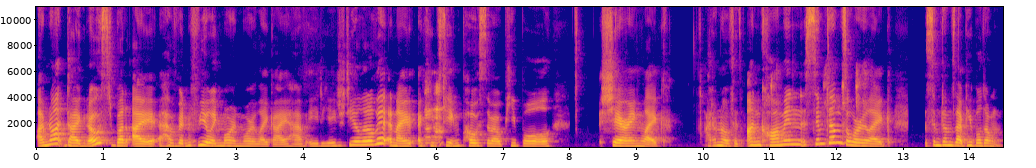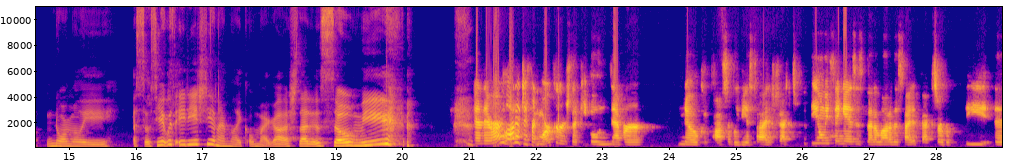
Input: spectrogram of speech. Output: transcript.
I'm not diagnosed, but I have been feeling more and more like I have ADHD a little bit. And I, I keep mm-hmm. seeing posts about people sharing, like, I don't know if it's uncommon symptoms or like symptoms that people don't normally associate with ADHD. And I'm like, oh my gosh, that is so me. And there are a lot of different markers that people never know could possibly be a side effect. But the only thing is, is that a lot of the side effects or the, the, the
